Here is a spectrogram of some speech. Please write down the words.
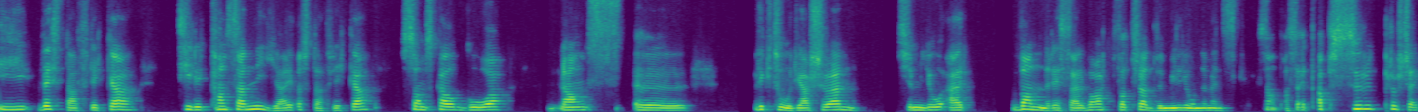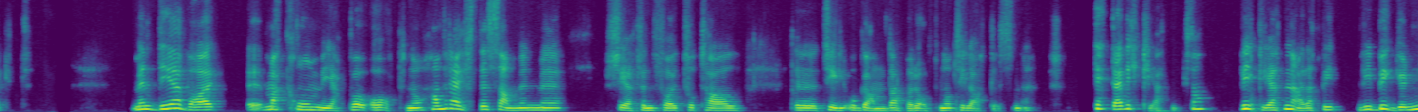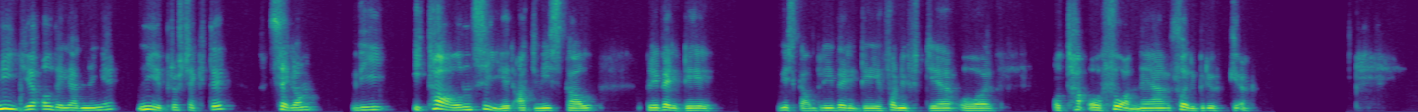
i Vest-Afrika til Tanzania i Øst-Afrika, som skal gå langs uh, Viktoriasjøen, som jo er vannreservat for 30 millioner mennesker. Altså et absurd prosjekt. Men det var eh, Macron med på å oppnå. Han reiste sammen med sjefen for Total eh, til Uganda for å oppnå tillatelsene. Dette er virkeligheten. ikke sant? Virkeligheten er at vi, vi bygger nye oljeledninger nye prosjekter, selv om vi i talen sier at vi skal bli veldig, vi skal bli veldig fornuftige og, og, ta, og få ned forbruket.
